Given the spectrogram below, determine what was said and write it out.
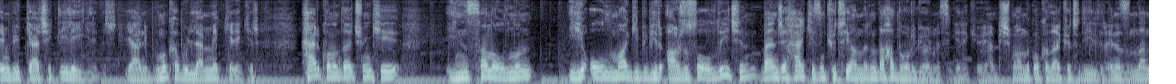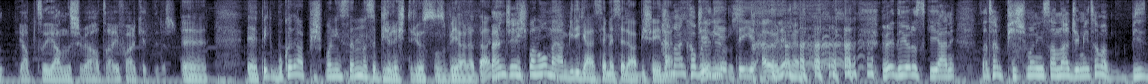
en büyük gerçekliğiyle ilgilidir. Yani bunu kabullenmek gerekir. Her konuda çünkü insanoğlunun iyi olma gibi bir arzusu olduğu için bence herkesin kötü yanlarını daha doğru görmesi gerekiyor. Yani pişmanlık o kadar kötü değildir. En azından yaptığı yanlışı ve hatayı fark ettirir. Evet. E, peki bu kadar pişman insanı nasıl birleştiriyorsunuz bir arada? Bence- Pişman olmayan biri gelse mesela bir şeyden. Hemen kabul Cemiyette- Ha, Öyle mi? ve diyoruz ki yani zaten pişman insanlar cemiyet ama biz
